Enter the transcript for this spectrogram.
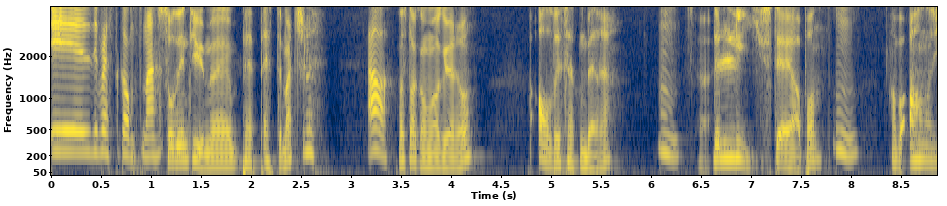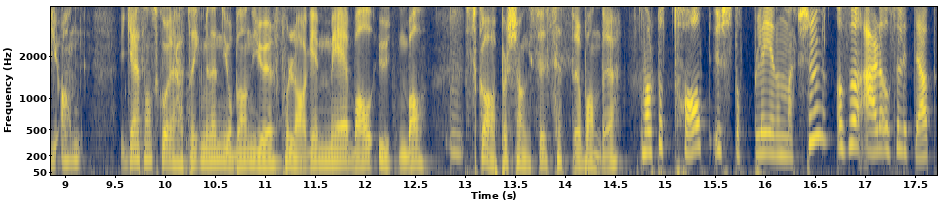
i de fleste kampene. Så du intervjuet med Pep etter match, eller? Ja. Da snakka om Aguero. Aldri sett den bedre. Mm, Det lyste i øya på han. mm, Han, ba, han, han Greit, han skårer hat trick, men den jobben han gjør for laget, med ball, uten ball, Mm. skaper sjanser, setter opp andre. Han var totalt ustoppelig i den matchen. Og så er det også litt det at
